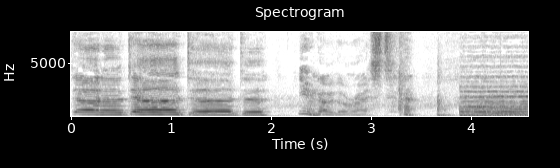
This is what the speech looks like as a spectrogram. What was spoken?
Da da da da. You know the rest.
